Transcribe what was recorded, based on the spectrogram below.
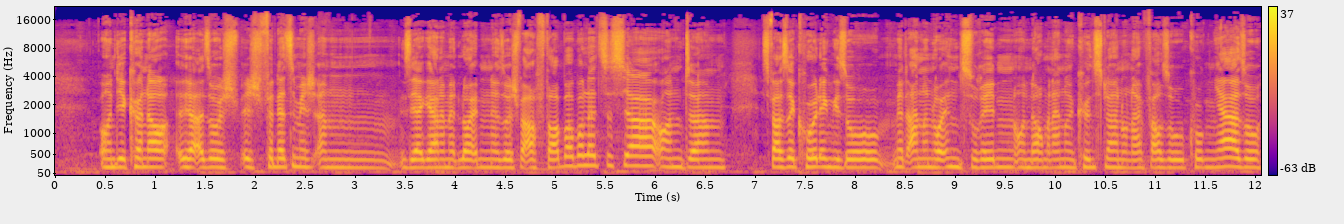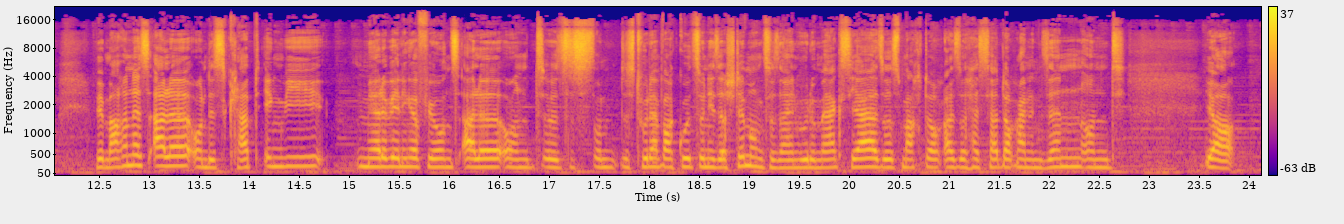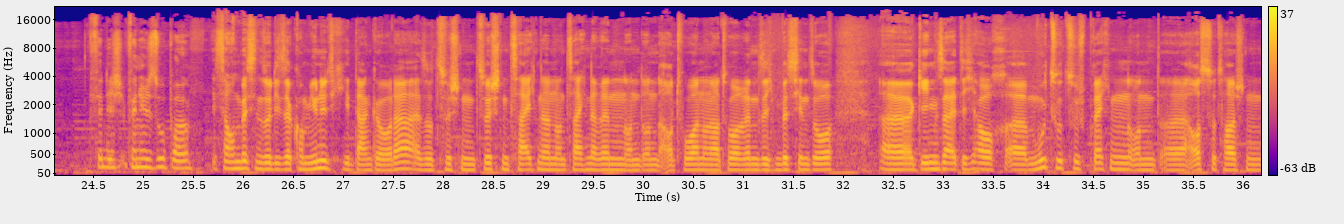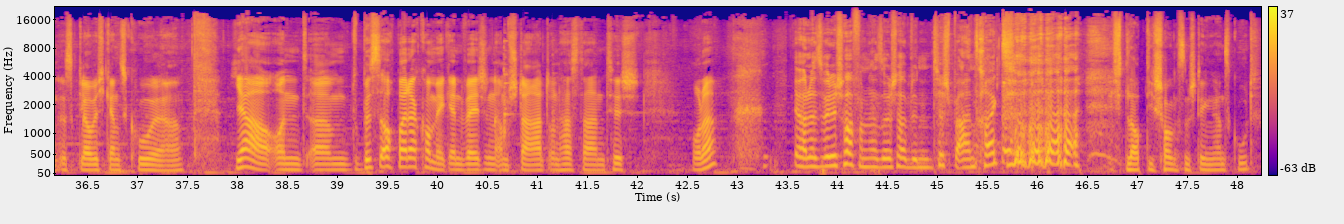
und ihr könnt auch, ja, also ich, ich vernetze mich ähm, sehr gerne mit Leuten. Also ich war auf Thought Bubble letztes Jahr und ähm, es war sehr cool, irgendwie so mit anderen Leuten zu reden und auch mit anderen Künstlern und einfach so gucken, ja, also wir machen es alle und es klappt irgendwie mehr oder weniger für uns alle und es ist und es tut einfach gut so in dieser Stimmung zu sein, wo du merkst, ja, also es macht doch, also es hat doch einen Sinn und ja, Finde ich, find ich super. Ist auch ein bisschen so dieser Community-Gedanke, oder? Also zwischen, zwischen Zeichnern und Zeichnerinnen und, und Autoren und Autorinnen sich ein bisschen so äh, gegenseitig auch äh, Mut zuzusprechen und äh, auszutauschen, ist, glaube ich, ganz cool. Ja, ja und ähm, du bist auch bei der Comic Invasion am Start und hast da einen Tisch oder? Ja, das will ich hoffen. Also ich habe den Tisch beantragt. ich glaube, die Chancen stehen ganz gut.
